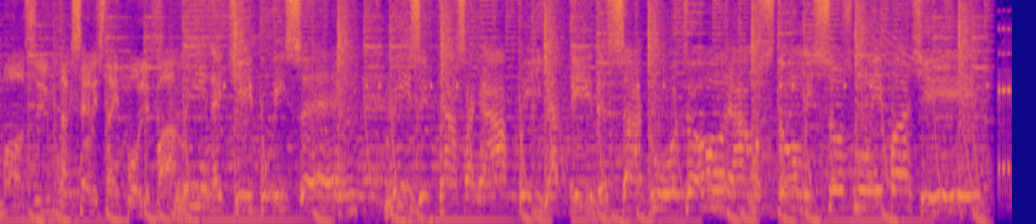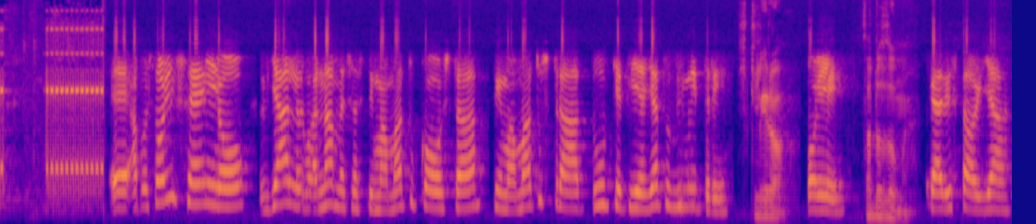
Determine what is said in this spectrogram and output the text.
Μαζί μου τα ξέρεις τα υπόλοιπα. Είναι εκεί που είσαι Μη ζητάς αγάπη γιατί δεν σ' ακούω τώρα Όμως το μίσος μου υπάρχει Ε, Αποστόλη θέλω διάλογο ανάμεσα στη μαμά του Κώστα, τη μαμά του Στράτου και τη γιαγιά του Δημήτρη. Σκληρό. Πολύ. Θα το δούμε. Ευχαριστώ, γεια.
